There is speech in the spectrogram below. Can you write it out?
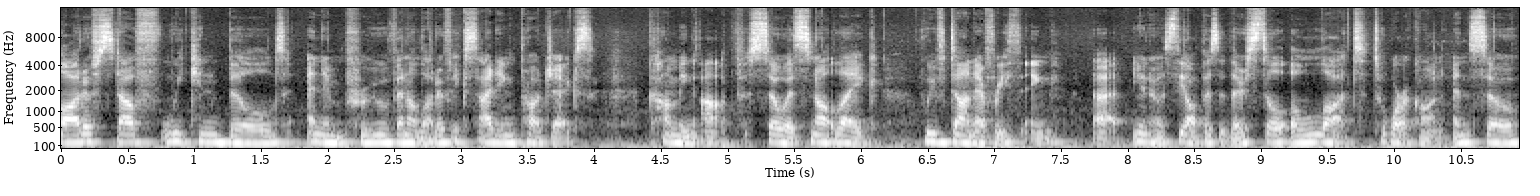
lot of stuff we can build and improve and a lot of exciting projects coming up. So it's not like we've done everything. Uh, you know it's the opposite. There's still a lot to work on. And so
